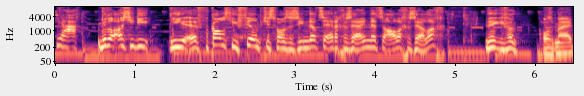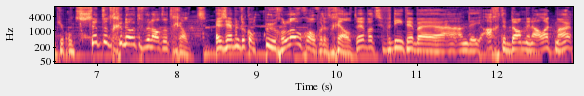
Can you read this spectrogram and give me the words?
Ja. Ik bedoel, als je die, die eh, vakantiefilmpjes van ze zien... dat ze ergens zijn, met z'n allen gezellig... dan denk je van... volgens mij heb je ontzettend genoten van al dat geld. En ze hebben natuurlijk ook puur gelogen over het geld. Hè, wat ze verdiend hebben eh, aan de Achterdam in Alkmaar.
